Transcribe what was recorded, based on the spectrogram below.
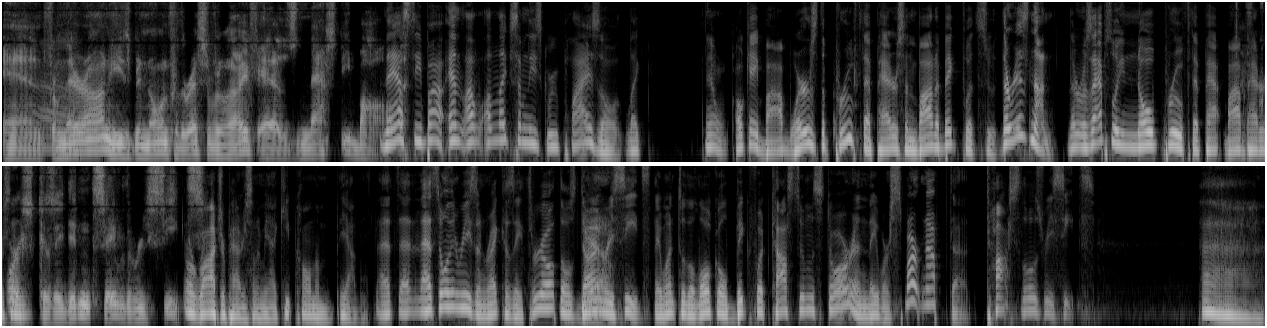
And from there on he's been known for the rest of his life as nasty bob nasty Bob. And I, I like some of these replies though. Like, you know, okay, Bob, where's the proof that Patterson bought a Bigfoot suit? There is none. There was absolutely no proof that Pat, Bob of Patterson course because they didn't save the receipts or Roger Patterson. I mean, I keep calling them. Yeah, that's that, that's the only reason, right? Because they threw out those darn Yeah. receipts. They went to the local Bigfoot costume store and they were smart enough to toss those receipts. Ah,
